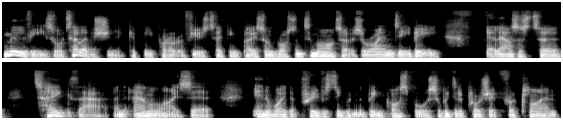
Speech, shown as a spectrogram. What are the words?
movies or television, it could be product reviews taking place on Rotten Tomatoes or IMDb. It allows us to take that and analyze it in a way that previously wouldn't have been possible. So we did a project for a client.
